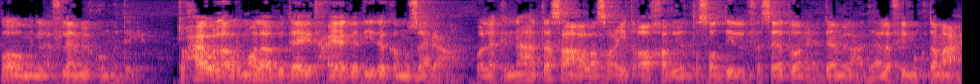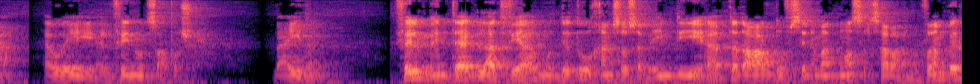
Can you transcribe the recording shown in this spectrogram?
وهو من الأفلام الكوميدية. تحاول أرملة بداية حياة جديدة كمزارعة ولكنها تسعى على صعيد آخر للتصدي للفساد وانعدام العدالة في مجتمعها. أوي 2019 بعيدا. فيلم إنتاج لاتفيا مدته 75 دقيقة ابتدى عرضه في سينمات مصر 7 نوفمبر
